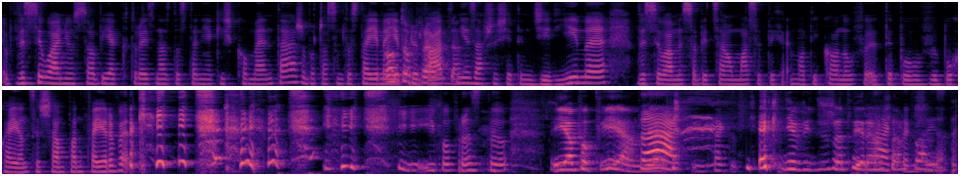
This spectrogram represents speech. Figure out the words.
w wysyłaniu sobie, jak które któreś z nas dostanie jakiś komentarz, bo czasem dostajemy o, je prywatnie, prawda. zawsze się tym dzielimy, wysyłamy sobie całą masę tych emotikonów y, typu wybuchający szampan, fajerwerki. I, i, po prostu. Ja popijam. Tak, tak. Jak nie widzisz, otwieram tak, szampana. Także jest to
